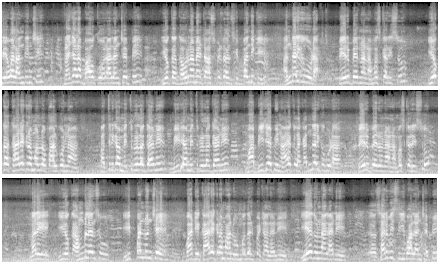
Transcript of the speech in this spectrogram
సేవలు అందించి ప్రజల బాగు కోరాలని చెప్పి ఈ యొక్క గవర్నమెంట్ హాస్పిటల్ సిబ్బందికి అందరికీ కూడా పేరు పేరున నమస్కరిస్తూ ఈ యొక్క కార్యక్రమంలో పాల్గొన్న పత్రికా మిత్రులకు కానీ మీడియా మిత్రులకు కానీ మా బీజేపీ నాయకులకు అందరికీ కూడా పేరు పేరున నమస్కరిస్తూ మరి ఈ యొక్క అంబులెన్సు ఇప్పటి నుంచే వాటి కార్యక్రమాలు మొదలు పెట్టాలని ఏదున్నా కానీ సర్వీస్ ఇవ్వాలని చెప్పి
